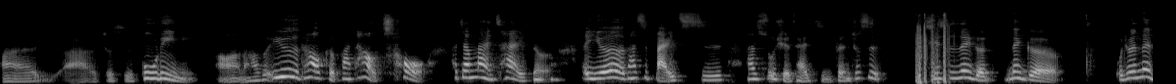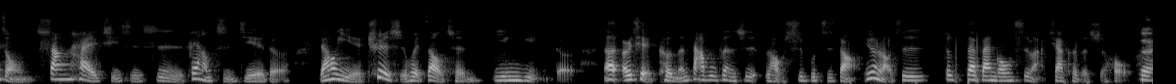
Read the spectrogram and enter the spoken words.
呃呃，就是孤立你啊，然后说，哟，他好可怕，他好臭，他家卖菜的，哎呦，他是白痴，他数学才几分，就是其实那个那个，我觉得那种伤害其实是非常直接的，然后也确实会造成阴影的。那而且可能大部分是老师不知道，因为老师就在办公室嘛，下课的时候。对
